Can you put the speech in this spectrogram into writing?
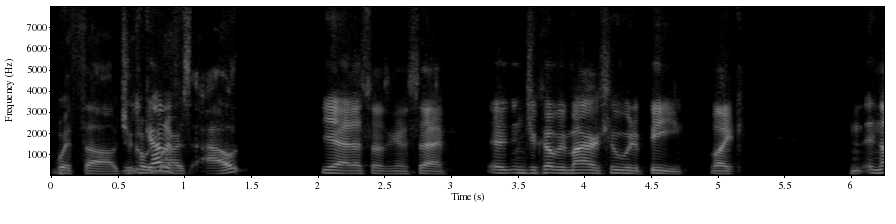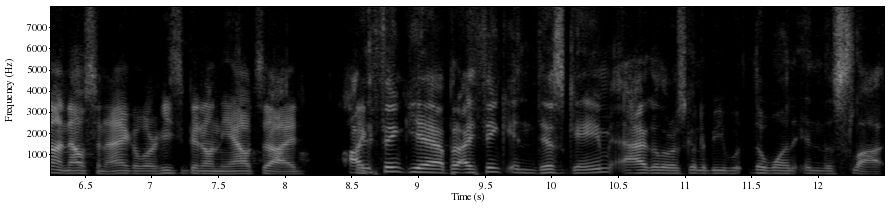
with uh, Jakobi gotta- Meyers out. Yeah, that's what I was going to say. And Jakobi Meyers, who would it be? Like, not Nelson Agholor. He's been on the outside. I Like- think yeah, but I think in this game, Agholor is going to be the one in the slot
